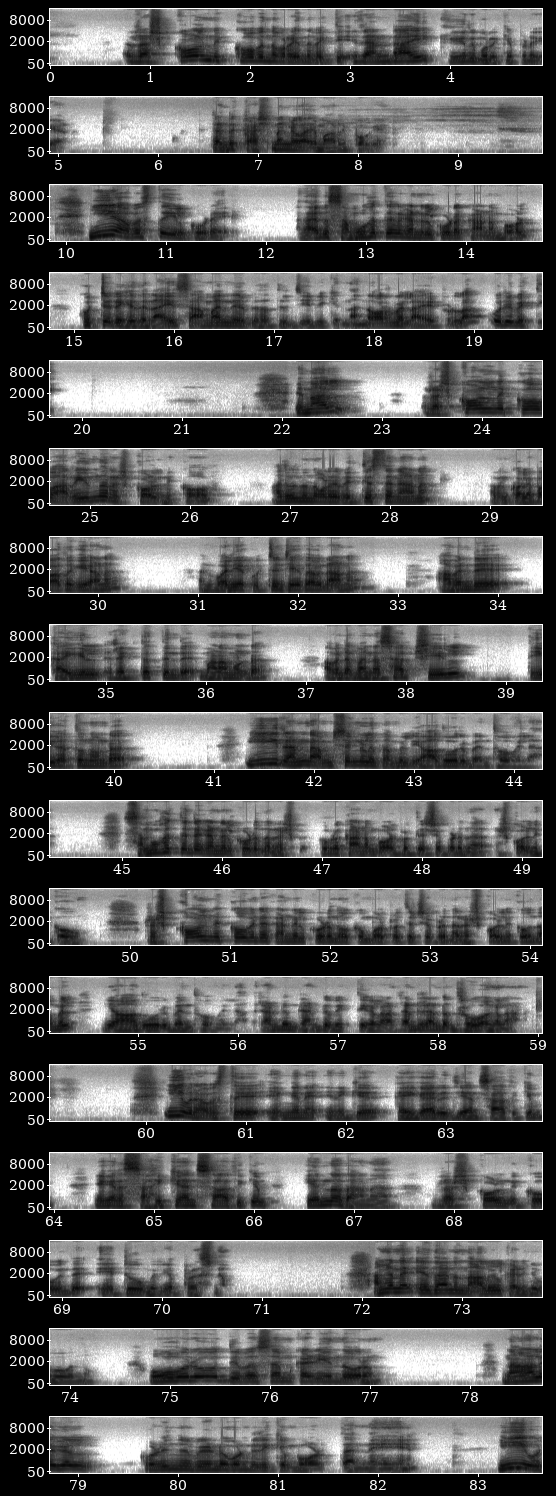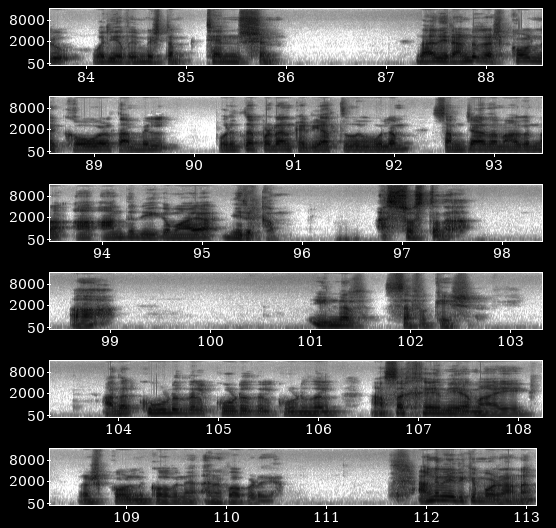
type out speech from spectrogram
റഷ്കോൾ നിക്കോവ് എന്ന് പറയുന്ന വ്യക്തി രണ്ടായി കീറി മുറിക്കപ്പെടുകയാണ്. രണ്ട് കഷ്ണങ്ങളായി മാറിപ്പോകുകയാണ്. ഈ അവസ്ഥയിൽ കൂടെ അതായത് സമൂഹത്തിന്റെ കണ്ണിൽ കൂടെ കാണുമ്പോൾ കുറ്റരഹിതനായി സാമാന്യ വിധത്തിൽ ജീവിക്കുന്ന നോർമലായിട്ടുള്ള ഒരു വ്യക്തി. എന്നാൽ റഷ്കോൾനിക്കോവ് അറിയുന്ന റഷ്കോൾനിക്കോവ് അതിൽ നിന്ന് വളരെ വ്യത്യസ്തനാണ്. അവൻ കൊലപാതകയാണ്. അവൻ വലിയ കുറ്റം ചെയ്തവനാണ്. അവന്റെ കയ്യിൽ രക്തത്തിന്റെ മണമുണ്ട്. അവന്റെ മനസാക്ഷിയിൽ തീ കത്തുന്നുണ്ട്. ഈ രണ്ട് അംശങ്ങളും തമ്മിൽ യാതൊരു ബന്ധവുമില്ല. സമൂഹത്തിന്റെ കണ്ണിൽ കൂടുന്ന റഷ് കൂടെ കാണുമ്പോൾ പ്രത്യക്ഷപ്പെടുന്ന റഷ്കോൾനിക്കോവും. റഷ്കോൾനിക്കോവിന്റെ കണ്ണിൽ കൂടെ നോക്കുമ്പോൾ പ്രത്യക്ഷപ്പെടുന്ന റഷ്കോൾനിക്കോവും തമ്മിൽ യാതൊരു ബന്ധവുമില്ല. രണ്ടും രണ്ട് വ്യക്തികളാണ്. രണ്ട് രണ്ട് ധ്രുവങ്ങളാണ്. ഈ ഒരു അവസ്ഥയെ എങ്ങനെ എനിക്ക് കൈകാര്യം ചെയ്യാൻ സാധിക്കും? എങ്ങനെ സഹിക്കാൻ സാധിക്കും? എന്നതാണ് റഷ്കോൾ നിക്കോവിന്റെ ഏറ്റവും വലിയ പ്രശ്നം. അങ്ങനെ ഏതാനും നാളുകൾ കഴിഞ്ഞു പോകുന്നു. ഓരോ ദിവസം കഴിയുന്തോറും നാളുകൾ കൊഴിഞ്ഞു വീണുകൊണ്ടിരിക്കുമ്പോൾ തന്നെ ഈ ഒരു വലിയ വിമ്മിഷ്ടം ടെൻഷൻ അതായത് ഈ രണ്ട് രഷ്കോൾ നിക്കോവുകൾ തമ്മിൽ പൊരുത്തപ്പെടാൻ കഴിയാത്തത് മൂലം സംജാതമാകുന്ന ആ ആന്തരികമായ ഞെരുക്കം അസ്വസ്ഥത ആ ഇന്നർ സഫക്കേഷൻ അത് കൂടുതൽ കൂടുതൽ കൂടുതൽ അസഹനീയമായി റഷ്കോൾ നിക്കോവിന് അനുഭവപ്പെടുക അങ്ങനെ ഇരിക്കുമ്പോഴാണ്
